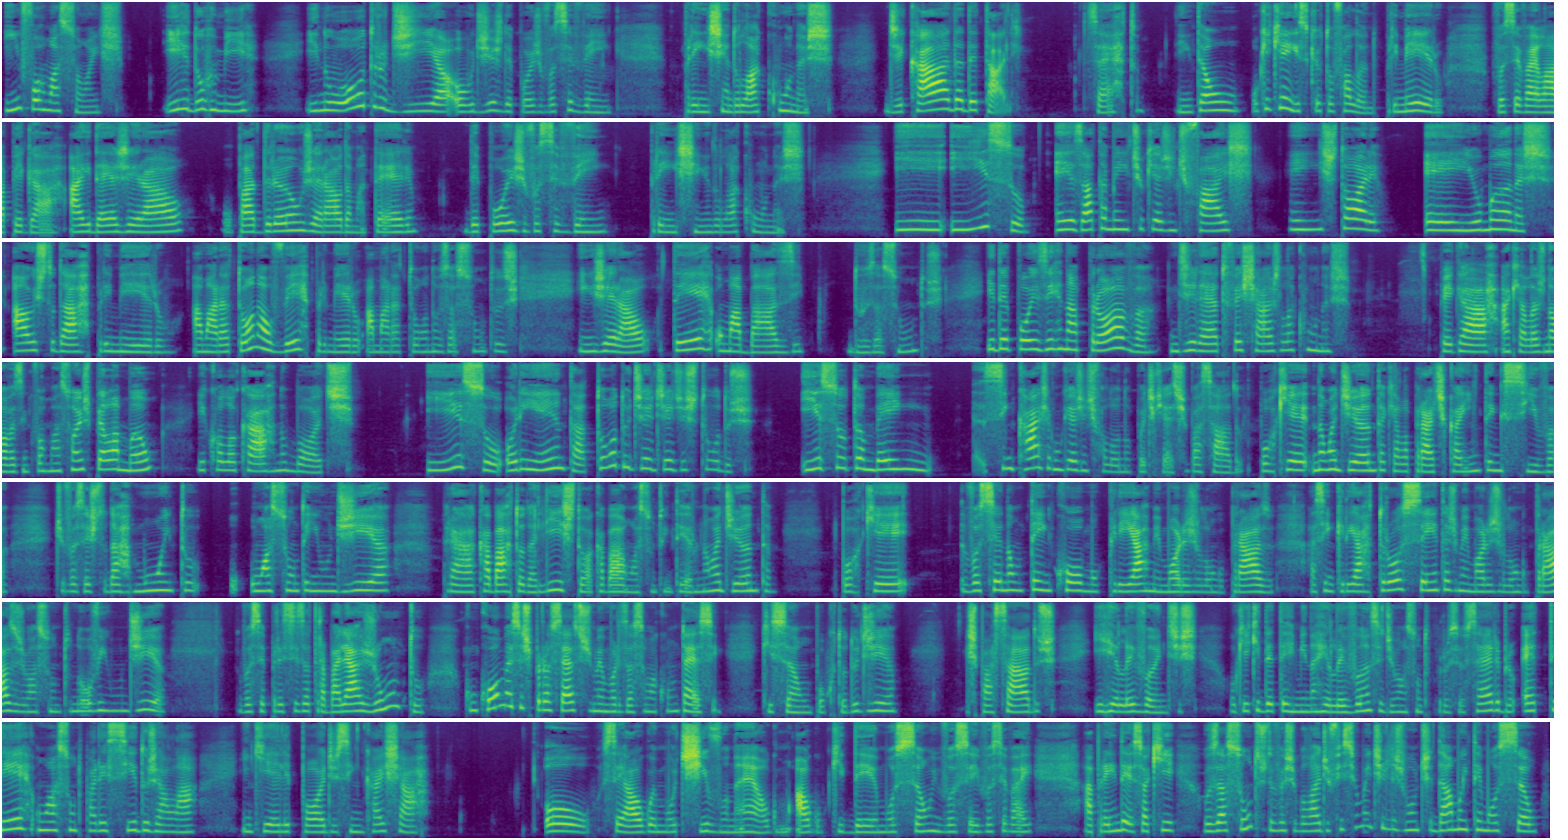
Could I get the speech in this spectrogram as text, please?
informações, ir dormir e no outro dia ou dias depois você vem preenchendo lacunas de cada detalhe, certo? Então, o que, que é isso que eu estou falando? Primeiro, você vai lá pegar a ideia geral, o padrão geral da matéria, depois você vem preenchendo lacunas. E, e isso é exatamente o que a gente faz em história, em humanas, ao estudar primeiro a maratona, ao ver primeiro a maratona, os assuntos em geral, ter uma base dos assuntos e depois ir na prova direto fechar as lacunas. Pegar aquelas novas informações pela mão e colocar no bote. E isso orienta todo o dia a dia de estudos. Isso também se encaixa com o que a gente falou no podcast passado, porque não adianta aquela prática intensiva de você estudar muito um assunto em um dia para acabar toda a lista ou acabar um assunto inteiro. Não adianta, porque você não tem como criar memórias de longo prazo, assim, criar trocentas memórias de longo prazo de um assunto novo em um dia. Você precisa trabalhar junto com como esses processos de memorização acontecem, que são um pouco todo dia, espaçados e relevantes. O que, que determina a relevância de um assunto para o seu cérebro é ter um assunto parecido já lá, em que ele pode se encaixar. Ou ser algo emotivo, né? Algo, algo que dê emoção em você e você vai aprender. Só que os assuntos do vestibular dificilmente eles vão te dar muita emoção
